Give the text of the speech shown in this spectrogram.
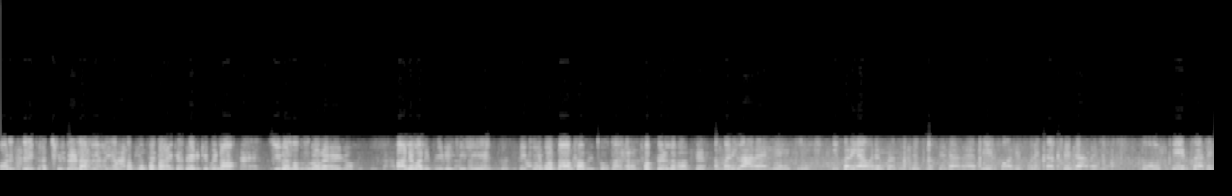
और इससे एक अच्छी प्रेरणा मिलती है। हम सबको पता है कि पेड़ के बिना जीवन अधूरा रहेगा। आने वाली पीढ़ी के लिए एक ये वरदान साबित होगा, अगर हम सब पेड़ लगाते हैं। परिवार आए हैं, इसलिए पर्यावरण प्रदूषित होते जा रहा है। पेड़ पौधे पूरे कटते जा रहे हैं। तो पेड़ पौधे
